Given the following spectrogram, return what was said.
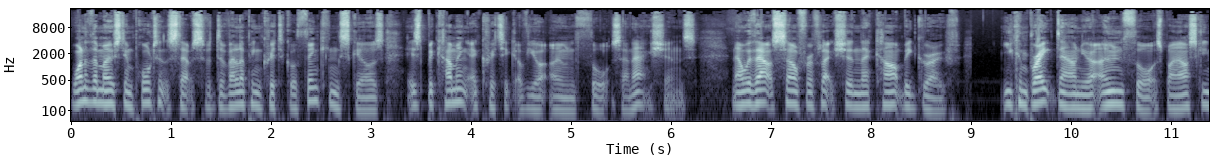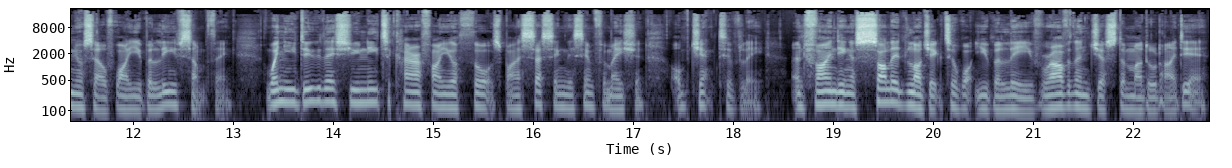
One of the most important steps for developing critical thinking skills is becoming a critic of your own thoughts and actions. Now, without self reflection, there can't be growth. You can break down your own thoughts by asking yourself why you believe something. When you do this, you need to clarify your thoughts by assessing this information objectively and finding a solid logic to what you believe rather than just a muddled idea.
